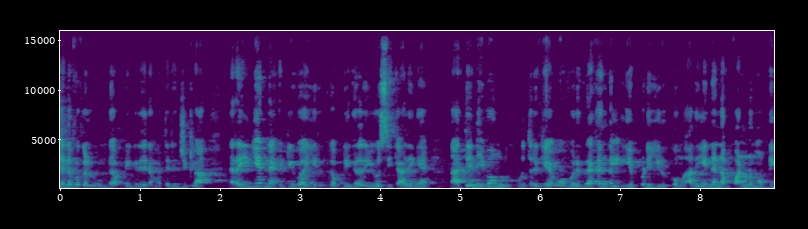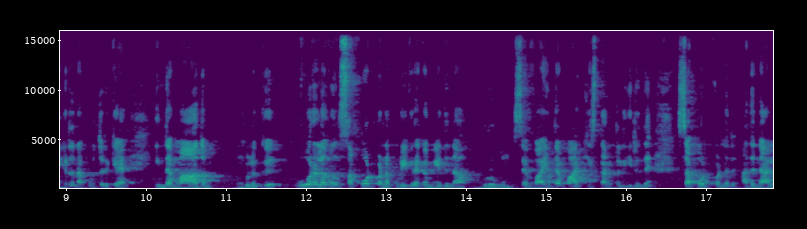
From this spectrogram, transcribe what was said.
செலவுகள் உண்டு அப்படிங்கிறதை நம்ம தெரிஞ்சுக்கலாம். நிறைய நெகட்டிவாக இருக்குது அப்படிங்கிறத யோசிக்காதீங்க. நான் தெளிவாக உங்களுக்கு கொடுத்துருக்கேன். ஒவ்வொரு கிரகங்கள் எப்படி இருக்கும் அது என்னென்ன பண்ணும் அப்படிங்கிறத நான் கொடுத்துருக்கேன். இந்த மாதம் உங்களுக்கு ஓரளவு சப்போர்ட் பண்ணக்கூடிய கிரகம் எதுனா குருவும் செவ்வாய் தான் பாகிஸ்தானத்தில் இருந்து சப்போர்ட் பண்ணுது. அதனால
